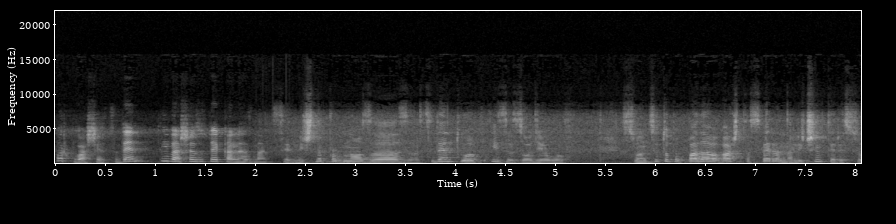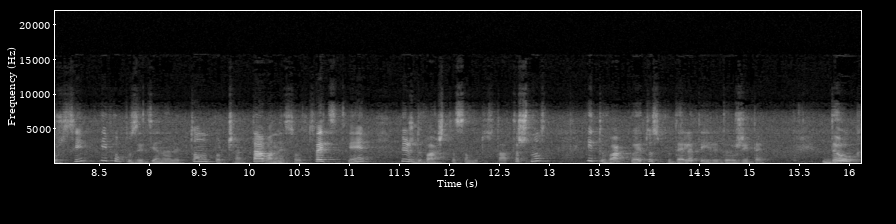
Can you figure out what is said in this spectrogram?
върху вашия седент и вашия зодиакален знак. Седмична прогноза за седент Лъв и за зодия Лъв. Слънцето попада във вашата сфера на личните ресурси и в опозиция на Нептун подчертава несъответствие между вашата самодостатъчност и това, което споделяте или дължите. Дълг,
